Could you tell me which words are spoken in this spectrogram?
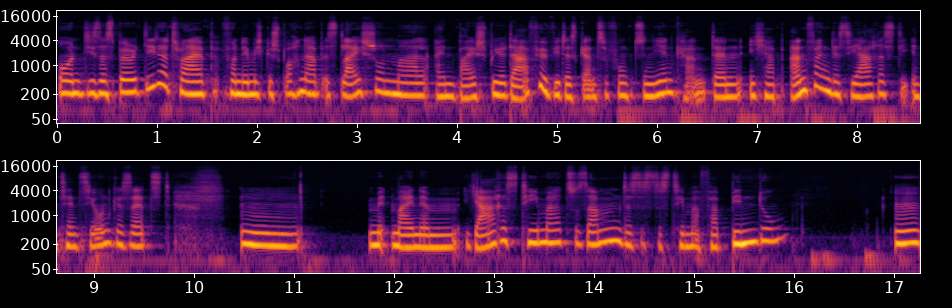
Und dieser Spirit Leader Tribe, von dem ich gesprochen habe, ist gleich schon mal ein Beispiel dafür, wie das Ganze funktionieren kann. Denn ich habe Anfang des Jahres die Intention gesetzt, mm, mit meinem Jahresthema zusammen, das ist das Thema Verbindung, mm,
